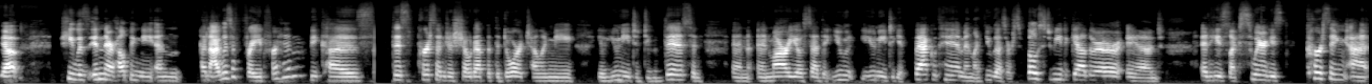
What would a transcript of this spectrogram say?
Yep. He was in there helping me and and i was afraid for him because this person just showed up at the door telling me you know you need to do this and and and mario said that you you need to get back with him and like you guys are supposed to be together and and he's like swearing he's cursing at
